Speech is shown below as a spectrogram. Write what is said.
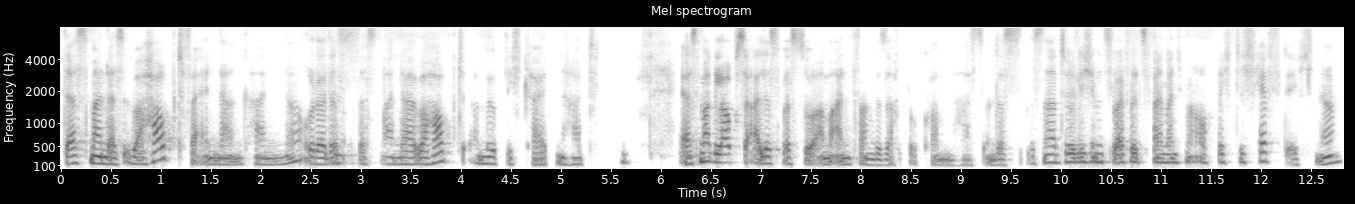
dass man das überhaupt verändern kann ne? oder dass, ja. dass man da überhaupt Möglichkeiten hat. Erstmal glaubst du alles, was du am Anfang gesagt bekommen hast. Und das ist natürlich im Zweifelsfall manchmal auch richtig heftig. Ne?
